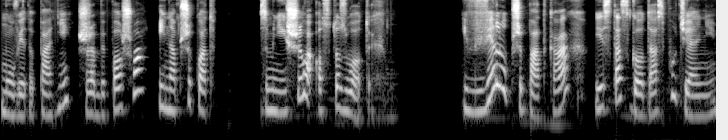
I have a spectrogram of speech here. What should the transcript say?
mówię do pani, żeby poszła i na przykład zmniejszyła o 100 zł. I w wielu przypadkach jest ta zgoda spółdzielni.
